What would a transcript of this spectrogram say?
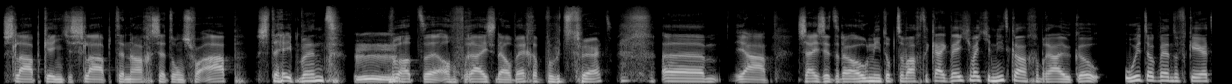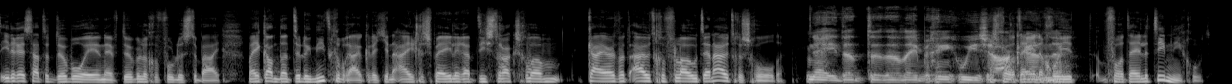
slaapkindje slaap ten nacht zet ons voor aap statement. Wat eh, al vrij snel weggepoetst werd. Ehm, ja, zij zitten er ook niet op te wachten. Kijk, weet je wat je niet kan gebruiken? hoe je het ook bent of verkeerd, iedereen staat er dubbel in, heeft dubbele gevoelens erbij. Maar je kan het natuurlijk niet gebruiken dat je een eigen speler hebt die straks gewoon keihard wordt uitgefloten en uitgescholden. Nee, dat, dat leek me geen goede Dat zaak. is voor het, hele En, eh, goede, voor het hele team niet goed.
